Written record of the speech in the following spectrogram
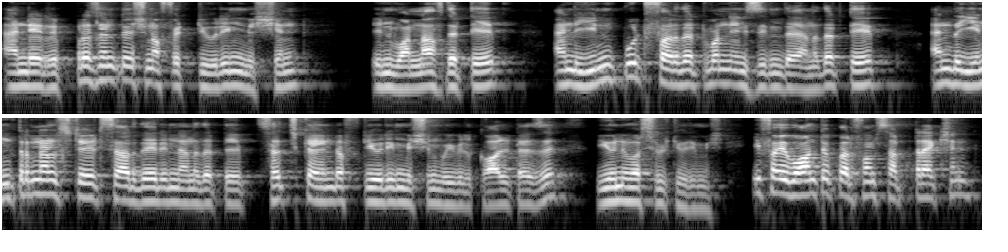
and a representation of a Turing machine in one of the tape and input for that one is in the another tape and the internal states are there in another tape. Such kind of Turing machine we will call it as a universal Turing machine. If I want to perform subtraction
